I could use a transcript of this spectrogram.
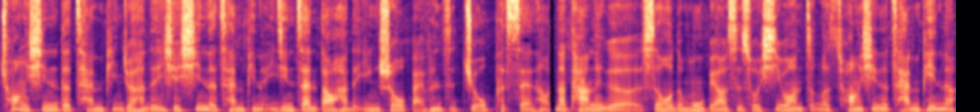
创新的产品，就它的一些新的产品呢，已经占到它的营收百分之九 percent 哈。那他那个时候的目标是说，希望整个创新的产品呢，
